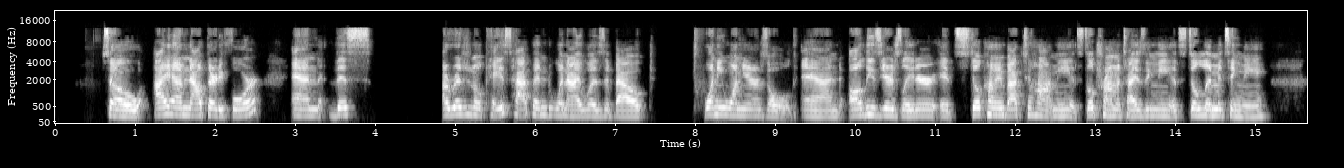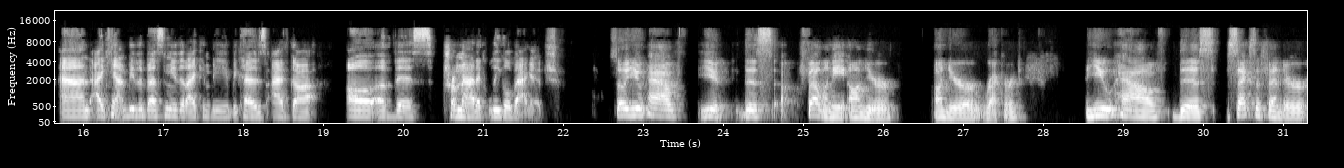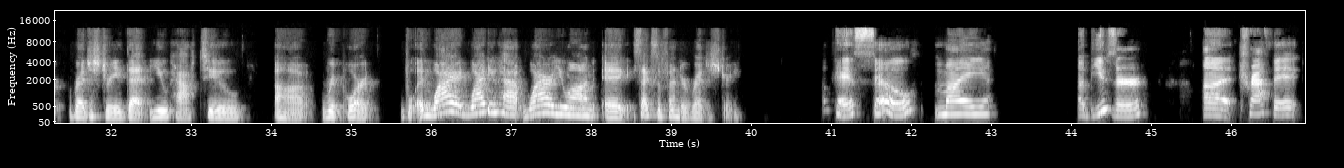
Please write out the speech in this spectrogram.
So I am now 34, and this original case happened when I was about 21 years old. And all these years later, it's still coming back to haunt me. It's still traumatizing me. It's still limiting me. And I can't be the best me that I can be because I've got all of this traumatic legal baggage. So you have you this felony on your on your record you have this sex offender registry that you have to uh, report. And why why do you have why are you on a sex offender registry? Okay, so my abuser uh trafficked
